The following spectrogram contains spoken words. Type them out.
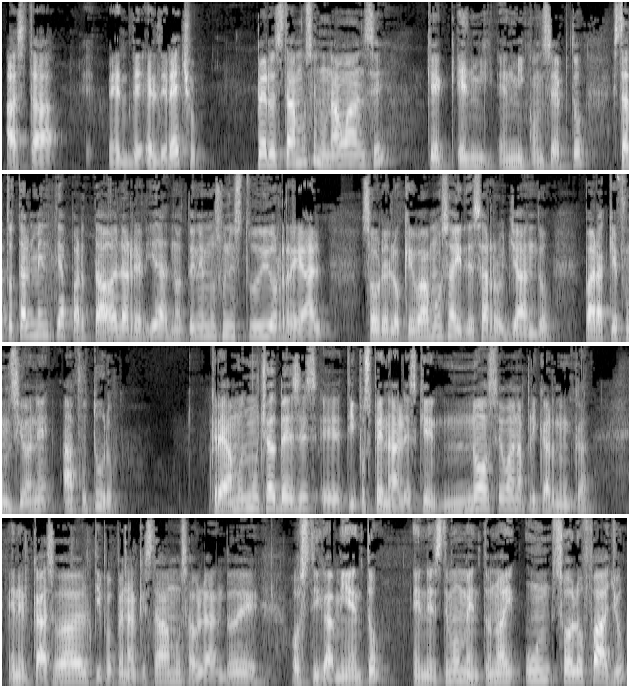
hasta el, de, el derecho. Pero estamos en un avance que en mi, en mi concepto está totalmente apartado de la realidad. No tenemos un estudio real sobre lo que vamos a ir desarrollando para que funcione a futuro. Creamos muchas veces eh, tipos penales que no se van a aplicar nunca. En el caso del tipo penal que estábamos hablando de hostigamiento, en este momento no hay un solo fallo,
